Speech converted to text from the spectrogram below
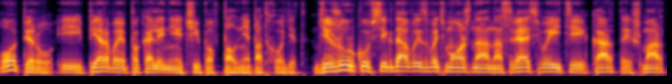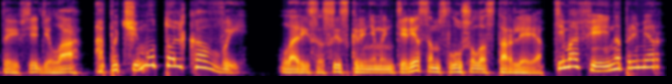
оперу и первое поколение чипа вполне подходит. Дежурку всегда вызвать можно, на связь выйти, карты, шмарты, все дела. А почему только вы? Лариса с искренним интересом слушала Старлея. Тимофей, например?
